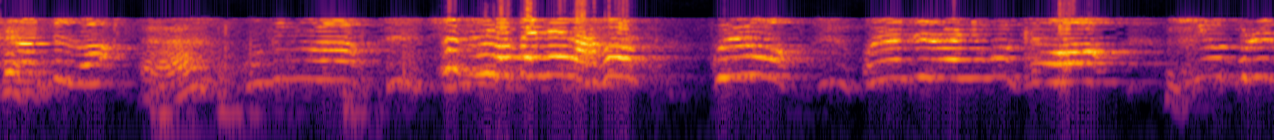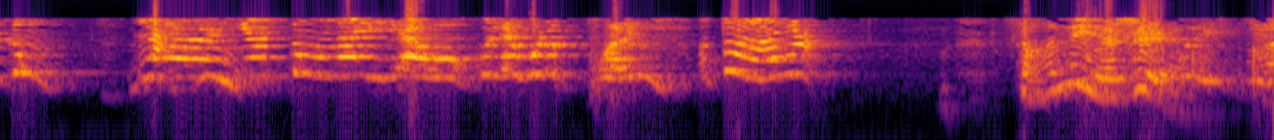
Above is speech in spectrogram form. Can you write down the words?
志哥，我跟你说，是志哥白天咋说？闺，我让你给我跟好，你要不是动，那你要动那一下，我回来我就剥了你，我剁了你。咋那些事啊？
